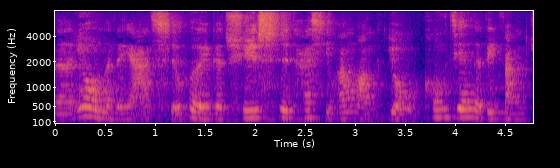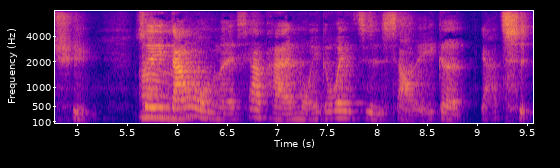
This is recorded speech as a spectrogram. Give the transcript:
呢？因为我们的牙齿会有一个趋势，它喜欢往有空间的地方去。所以当我们下排某一个位置少了一个牙齿，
